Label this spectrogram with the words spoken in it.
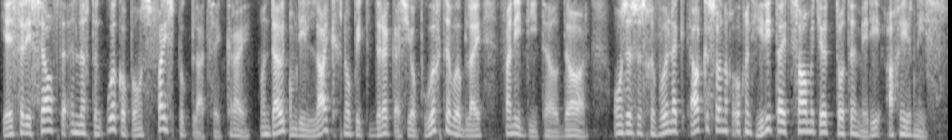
Jy sal dieselfde inligting ook op ons Facebook bladsy kry. Onthou om die like knoppie te druk as jy op hoogte wil bly van die detail daar. Ons is soos gewoonlik elke sonoggend hierdie tyd saam met jou tot en met die 8uur nuus.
